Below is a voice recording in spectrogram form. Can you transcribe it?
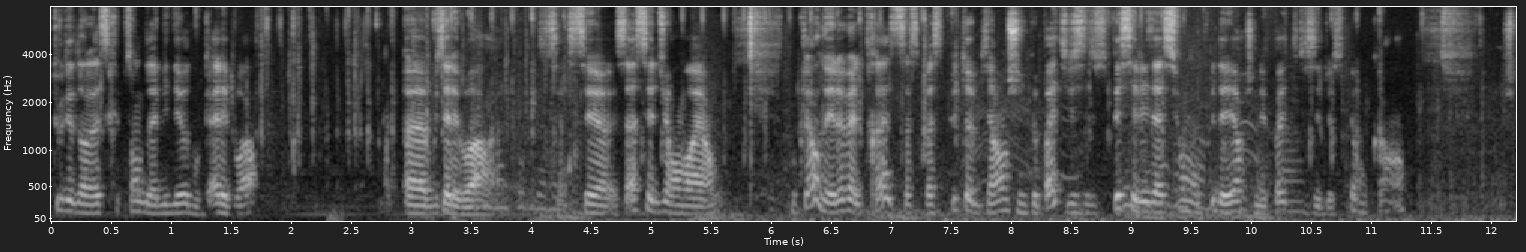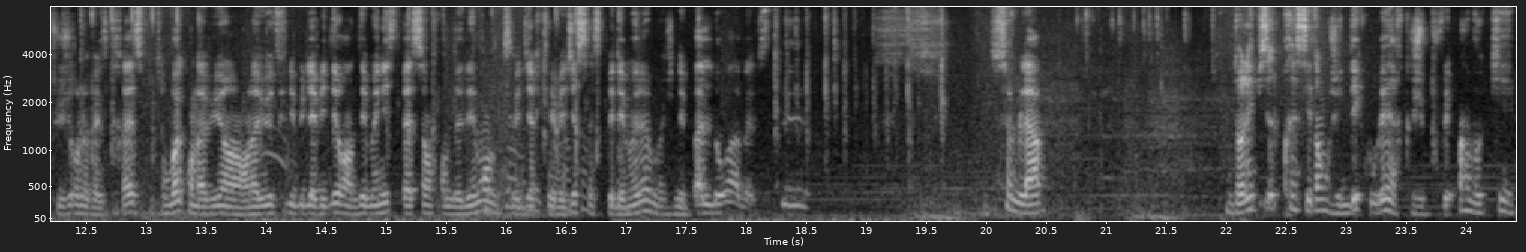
Tout est dans la description de la vidéo, donc allez voir. Euh, vous allez voir, euh, c'est assez, dur en vrai. Hein. Donc là on est level 13, ça se passe plutôt bien. Je ne peux pas utiliser de spécialisation non plus, d'ailleurs je n'ai pas utilisé de spé encore. Hein. Je suis toujours level 13. Quand on voit qu'on a vu, a vu au tout début de la vidéo un démoniste passer en forme de démon, donc ça veut dire qu'il avait déjà sa spé démono, moi je n'ai pas le droit. Bah, Nous sommes là. Dans l'épisode précédent, j'ai découvert que je pouvais invoquer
